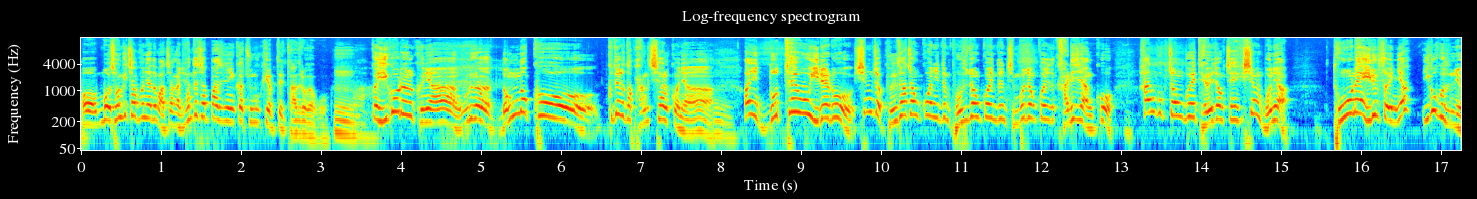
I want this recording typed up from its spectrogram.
어, 뭐 전기차 분야도 마찬가지. 현대차 빠지니까 중국 기업들이 다 들어가고. 음. 그러니까 이거를 그냥 우리가 넉넉고 그대로 다 방치할 거냐. 아니 노태우 이래로 심지어 군사 정권이든 보수 정권이든 진보 정권이든 가리지 않고 한국 정부의 대외 정책의 핵심은 뭐냐? 돈에 이름 써 있냐? 이거거든요.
